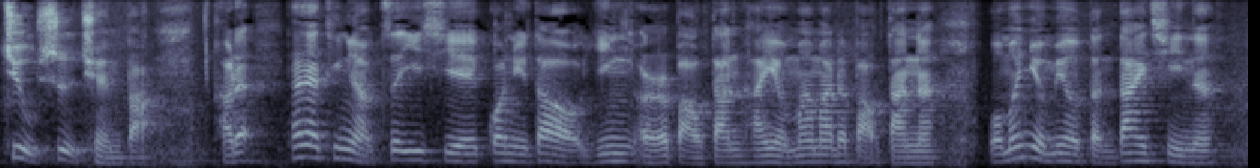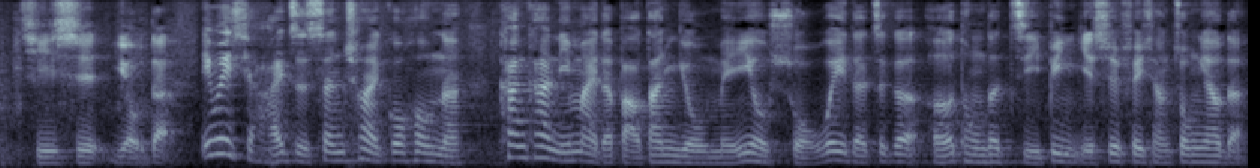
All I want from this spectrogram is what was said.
就是全保。好的，大家听了这一些关于到婴儿保单还有妈妈的保单呢，我们有没有等待期呢？其实有的，因为小孩子生出来过后呢，看看你买的保单有没有所谓的这个儿童的疾病也是非常重要的。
